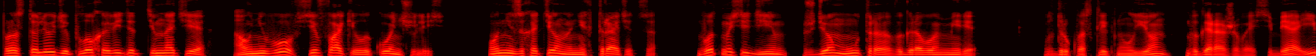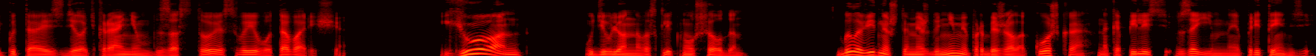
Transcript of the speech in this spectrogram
Просто люди плохо видят в темноте, а у него все факелы кончились. Он не захотел на них тратиться. Вот мы сидим, ждем утра в игровом мире. Вдруг воскликнул Йон, выгораживая себя и пытаясь сделать крайним в застое своего товарища. «Йон!» — удивленно воскликнул Шелдон. Было видно, что между ними пробежала кошка, накопились взаимные претензии.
